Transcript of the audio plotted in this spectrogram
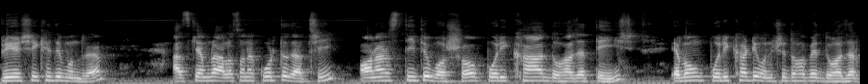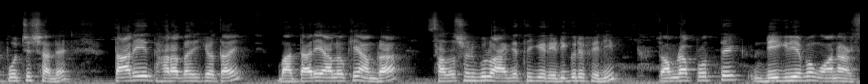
প্রিয় শিক্ষার্থী বন্ধুরা, আজকে আমরা আলোচনা করতে যাচ্ছি অনার্স তৃতীয় বর্ষ পরীক্ষা দু হাজার তেইশ এবং পরীক্ষাটি অনুষ্ঠিত হবে দু হাজার পঁচিশ সালে। তারই ধারাবাহিকতায় বা তারই আলোকে আমরা সাজেশনগুলো আগে থেকে রেডি করে ফেলি। তো আমরা প্রত্যেক ডিগ্রি এবং অনার্স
